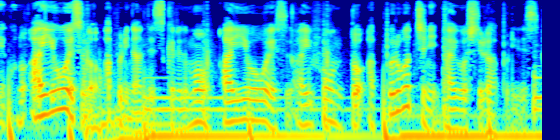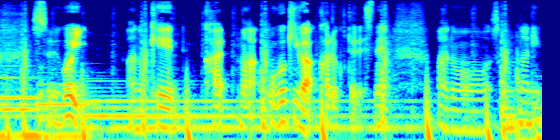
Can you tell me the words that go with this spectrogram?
えこの iOS のアプリなんですけれども、iOS、iPhone と Apple Watch に対応しているアプリです。すごい、あの、かまあ、動きが軽くてですね、あの、そんなに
